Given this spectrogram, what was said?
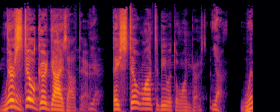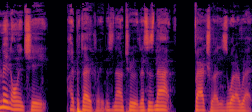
There's still good guys out there. yeah. They still want to be with the one person. Yeah, women only cheat hypothetically. This is not true. This is not factual. This is what I read.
